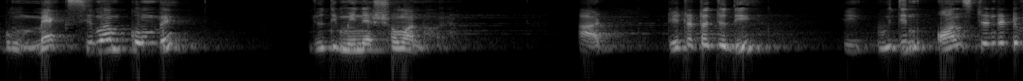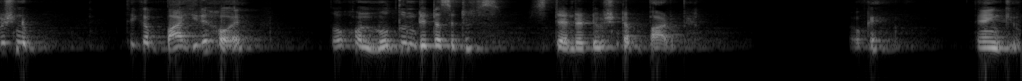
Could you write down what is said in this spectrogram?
এবং ম্যাক্সিমাম কমবে যদি মিনের সমান হয়। আর ডেটাটা যদি এই উইদিন ওয়ান স্ট্যান্ডার্ড ডিভিশনের থেকে বাহিরে হয়, তখন নতুন ডেটা সেটের স্ট্যান্ডার্ড ডিভিশনটা বাড়বে। ওকে থ্যাংক ইউ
